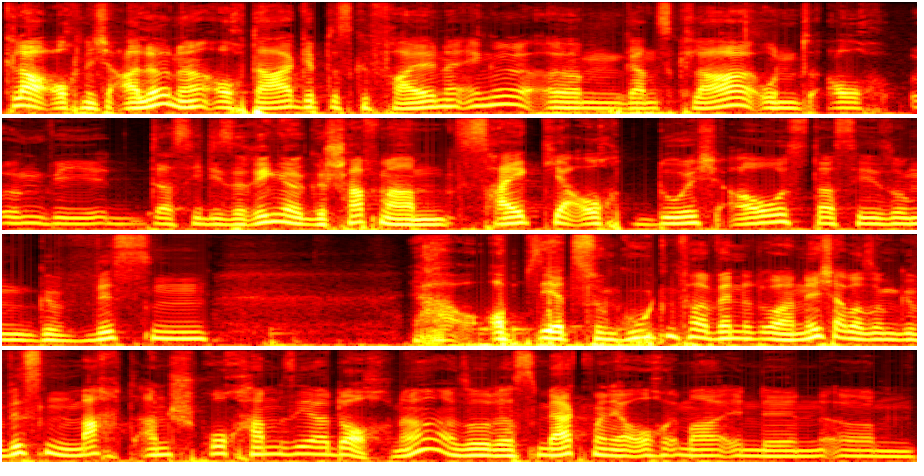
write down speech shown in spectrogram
klar, auch nicht alle, ne? Auch da gibt es gefallene Engel, ähm, ganz klar. Und auch irgendwie, dass sie diese Ringe geschaffen haben, zeigt ja auch durchaus, dass sie so einen gewissen, ja, ob sie jetzt zum Guten verwendet oder nicht, aber so einen gewissen Machtanspruch haben sie ja doch, ne? Also das merkt man ja auch immer in den, ähm,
